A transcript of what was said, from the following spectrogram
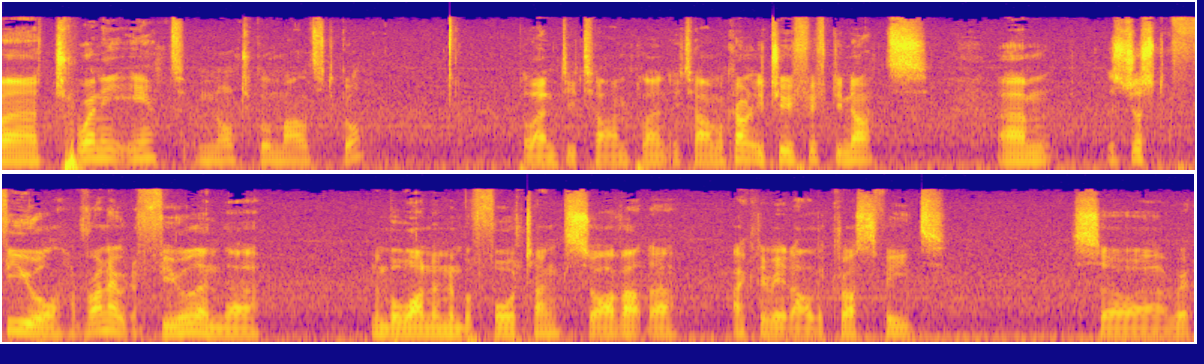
uh, 28 nautical miles to go. Plenty time, plenty time. We're currently 250 knots. Um, it's just fuel. I've run out of fuel in the number one and number four tanks, so I've had to activate all the cross feeds. So, uh, rip.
